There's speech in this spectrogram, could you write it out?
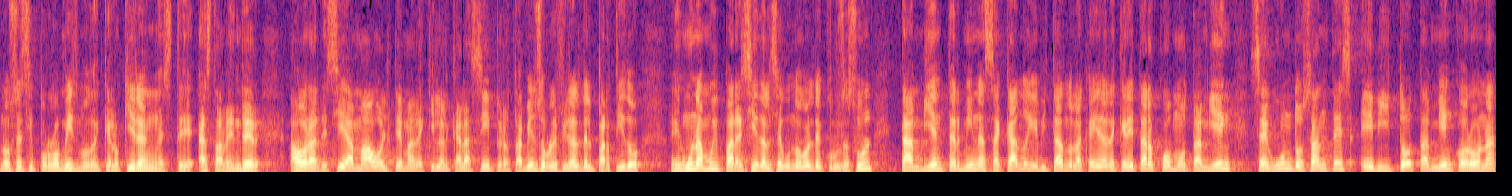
no sé si por lo mismo de que lo quieran este, hasta vender. Ahora, decía Mao el tema de Aquila Alcalá, sí, pero también sobre el final del partido, en una muy parecida al segundo gol de Cruz Azul, también termina sacando y evitando la caída de Querétaro, como también segundos antes evitó también Corona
